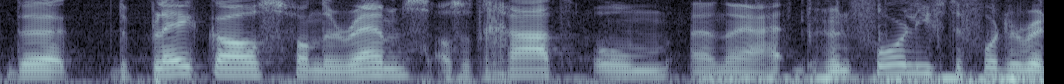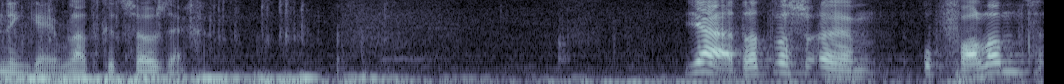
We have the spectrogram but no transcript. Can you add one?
de, de playcalls van de Rams als het gaat om nou ja, hun voorliefde voor de running game, laat ik het zo zeggen. Ja, dat was um, opvallend.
